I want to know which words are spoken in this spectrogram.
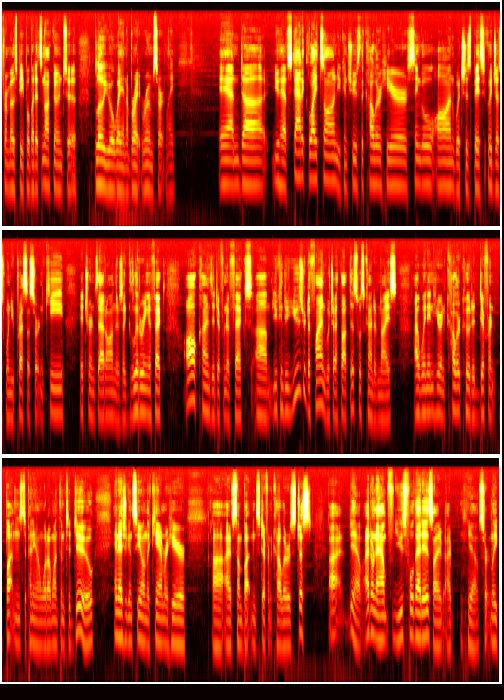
for most people, but it's not going to blow you away in a bright room, certainly. And uh, you have static lights on. You can choose the color here, single on, which is basically just when you press a certain key, it turns that on. There's a glittering effect, all kinds of different effects. Um, you can do user defined, which I thought this was kind of nice. I went in here and color coded different buttons depending on what I want them to do. And as you can see on the camera here, uh, I have some buttons, different colors. Just, uh, you know, I don't know how useful that is. I, I, you know, certainly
